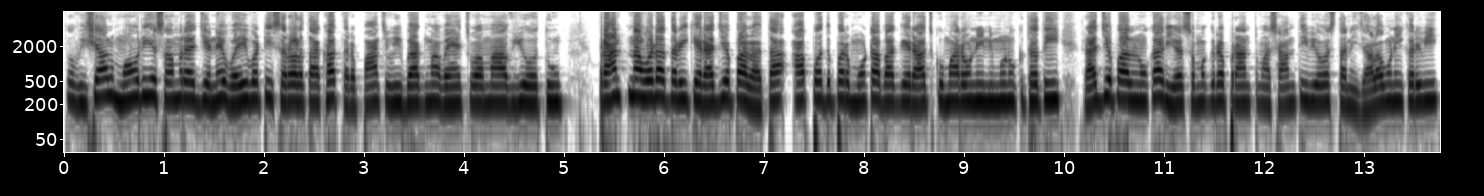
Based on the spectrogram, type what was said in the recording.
તો વિશાળ મૌર્ય સામ્રાજ્યને વહીવટી સરળતા ખાતર પાંચ વિભાગમાં વહેંચવામાં આવ્યું હતું. પ્રાંતના વડા તરીકે રાજ્યપાલ હતા. આ પદ પર મોટાભાગે રાજકુમારોની નિમણૂક થતી રાજ્યપાલનું કાર્ય સમગ્ર પ્રાંતમાં શાંતિ વ્યવસ્થાની જાળવણી કરવી,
